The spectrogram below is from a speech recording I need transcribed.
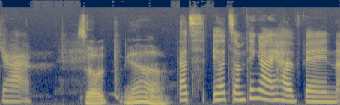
Yeah. So yeah, that's that's something I have been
